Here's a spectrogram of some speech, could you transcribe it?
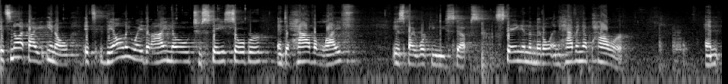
it's not by, you know, it's the only way that I know to stay sober and to have a life is by working these steps, staying in the middle and having a power. And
